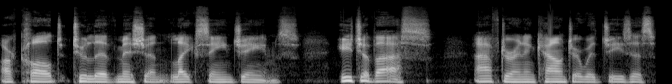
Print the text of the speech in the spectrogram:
are called to live mission like St. James. Each of us, after an encounter with Jesus,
